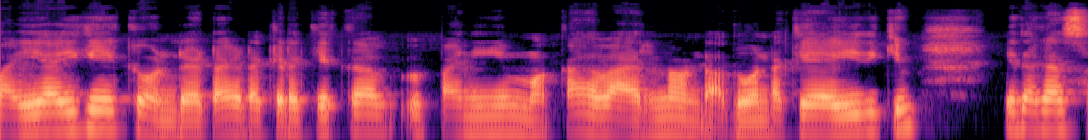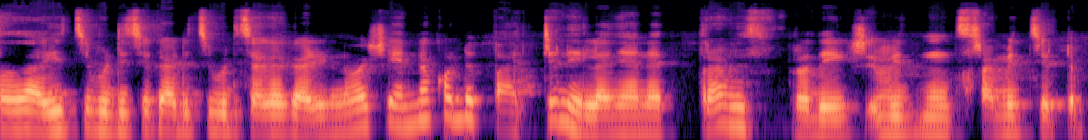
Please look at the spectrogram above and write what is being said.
വയ്യായികയൊക്കെ ഉണ്ട് കേട്ടോ. ഇടക്കിടക്കൊക്കെ പനിയും ഒക്കെ വരണുണ്ട്. അതുകൊണ്ടൊക്കെ ആയിരിക്കും ഇതൊക്കെ സഹിച്ച് പിടിച്ച് കടിച്ച് പിടിച്ചൊക്കെ കഴിക്കുന്നത് പക്ഷെ എന്നെ കൊണ്ട് പറ്റണില്ല ഞാൻ എത്ര പ്രതീക്ഷ ശ്രമിച്ചിട്ടും.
